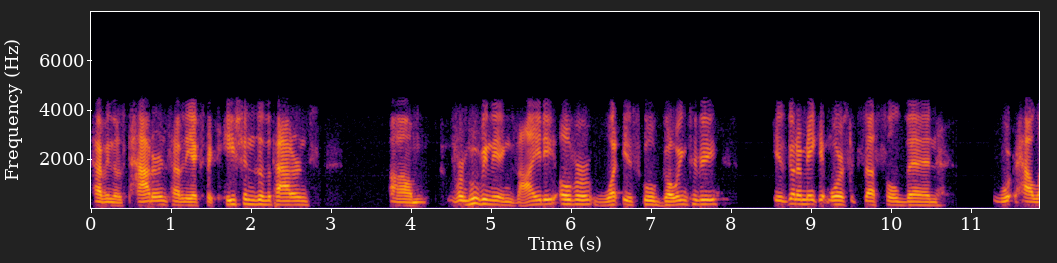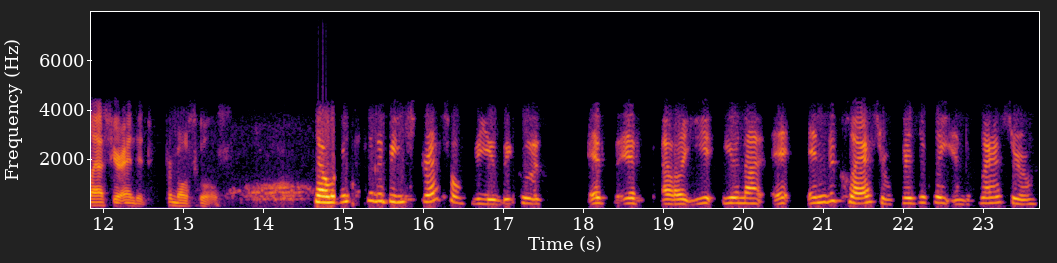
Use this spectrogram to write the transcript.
having those patterns, having the expectations of the patterns, um, removing the anxiety over what is school going to be, is going to make it more successful than how last year ended for most schools. So it's going to be stressful for you because if if uh, you, you're not in the classroom physically in the classroom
